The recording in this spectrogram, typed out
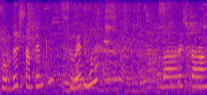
хурда истабдем ки свет му ба ресторан.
